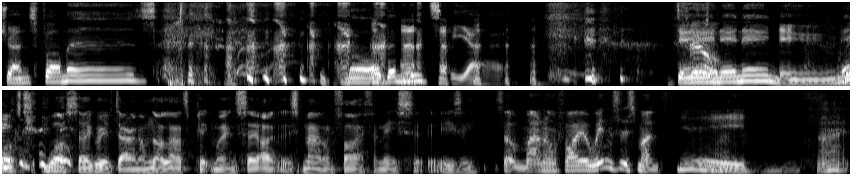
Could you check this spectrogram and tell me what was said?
Transformers. More than meets the eye. Whilst, whilst I agree with Darren, I'm not allowed to pick mine, so I, it's Man on Fire for me. So easy. So, Man on Fire wins this month. Yay. All right.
